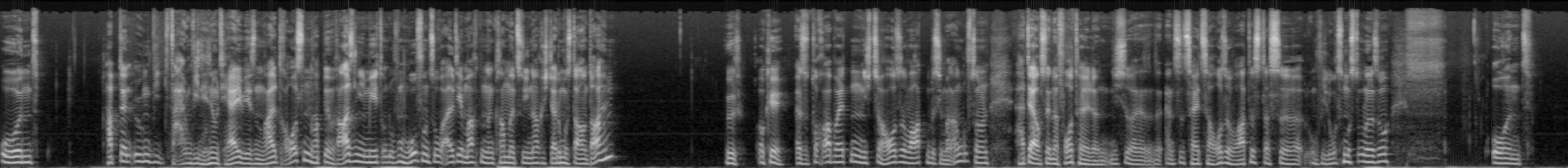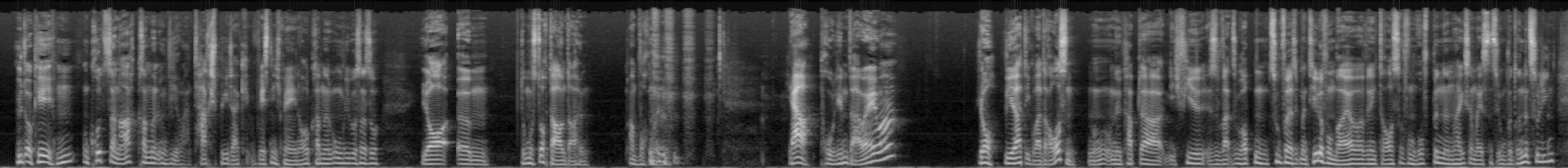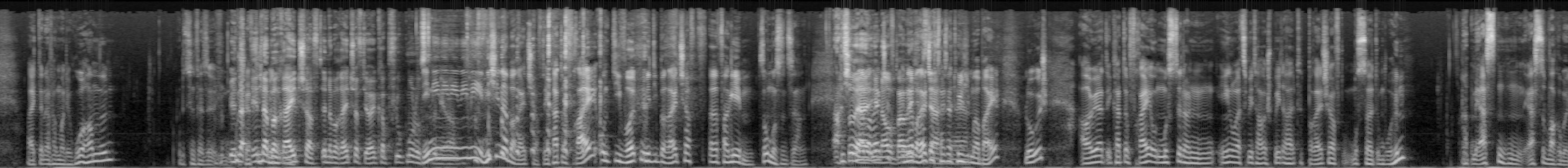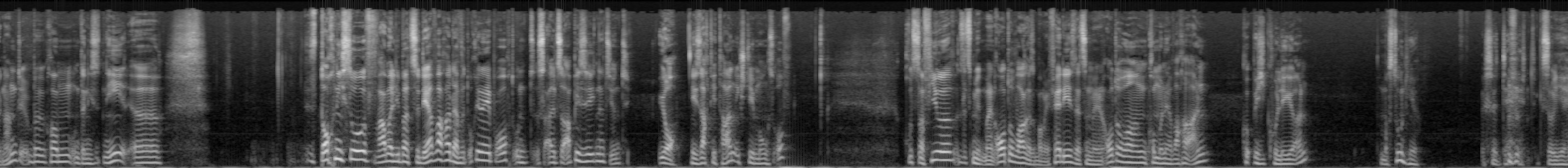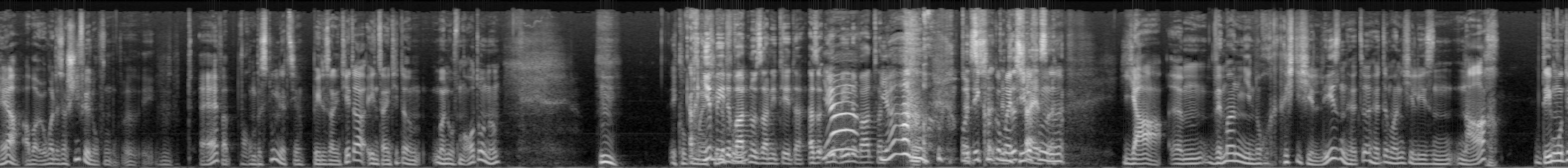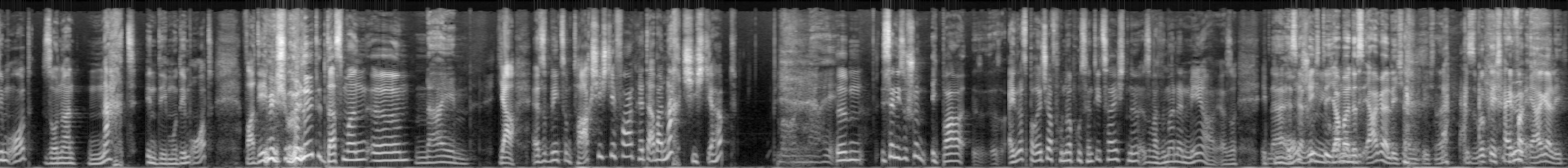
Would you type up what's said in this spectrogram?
Und hab dann irgendwie, war irgendwie ein hin und her gewesen, mal draußen, hab den Rasen gemäht und auf dem Hof und so alt gemacht und dann kam halt so die Nachricht, ja, du musst da und da hin. Gut, okay. Also doch arbeiten, nicht zu Hause warten, bis jemand anruft, sondern hat ja auch seine Vorteile. Nicht so die ganze Zeit zu Hause wartest, dass du irgendwie los musst oder so. Und gut, okay. Hm. Und kurz danach kam dann irgendwie, oder einen Tag später, ich weiß nicht mehr genau, kam dann irgendwie bloß noch so, ja, ähm, du musst doch da und dahin. Am Wochenende. ja, Problem dabei war, ja, wie gesagt, ich war draußen. Ne? Und ich habe da nicht viel, es war überhaupt ein Zufall, dass ich mein Telefon war, aber wenn ich draußen auf dem Hof bin, dann habe ich es ja meistens irgendwo drinnen zu liegen, weil ich dann einfach mal die Ruhe haben will. Beziehungsweise in, der- in der. Bereitschaft, in der Bereitschaft, ja, ich hab Flugmodus Nee, nee, drin, nee, ja. nee, nee, nee, nicht in der Bereitschaft. Ich hatte frei und die wollten mir die Bereitschaft äh, vergeben. So muss ich sagen. Ach Nicht so, in der ja, Bereitschaft. genau, bei in der Bereitschaft ja- natürlich ja. immer bei, logisch. Aber wie gesagt, ich hatte frei und musste dann ein oder zwei Tage später halt Bereitschaft und musste halt irgendwo hin. Hab im ersten, erste Woche benannt bekommen und dann hieß es, nee, äh, ist doch nicht so, fahr mal lieber zu der Wache, da wird auch einer gebraucht und ist also abgesegnet. Und ja, die sagt getan, ich stehe morgens auf. Kurz nach vier, setze mich mit meinem Autowagen, also mache mich fertig, setze mich in den Autowagen, komme in der Wache an, guck mich die Kollege an. Was machst du denn hier? Ich so, der, ich so, hierher, aber irgendwas ist ja schief gelaufen. Äh, wa- warum bist du denn jetzt hier? Beide Sanitäter, ein Sanitäter immer nur auf dem Auto, ne? Hm. Ich gucke Ach, ihr beide wart nur Sanitäter. Also, ihr ja, beide wart Ja. Und Das ich gucke mein Telefon. scheiße. Ja, ähm, wenn man ihn noch richtig gelesen hätte, hätte man nicht gelesen nach dem und dem Ort, sondern Nacht in dem und dem Ort, war dem geschuldet, dass man, ähm, Nein. ja, also bin ich zum Tagschicht gefahren, hätte aber Nachtschicht gehabt. Oh nein. Ähm, ist ja nicht so schlimm. Ich war äh, Einsatzbereitschaft 100% gezeigt, ne? Also, was will man denn mehr? Also, ich Na, ist ja richtig, gekommen aber das ist ärgerlich eigentlich, ne? Das ist wirklich einfach ärgerlich.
